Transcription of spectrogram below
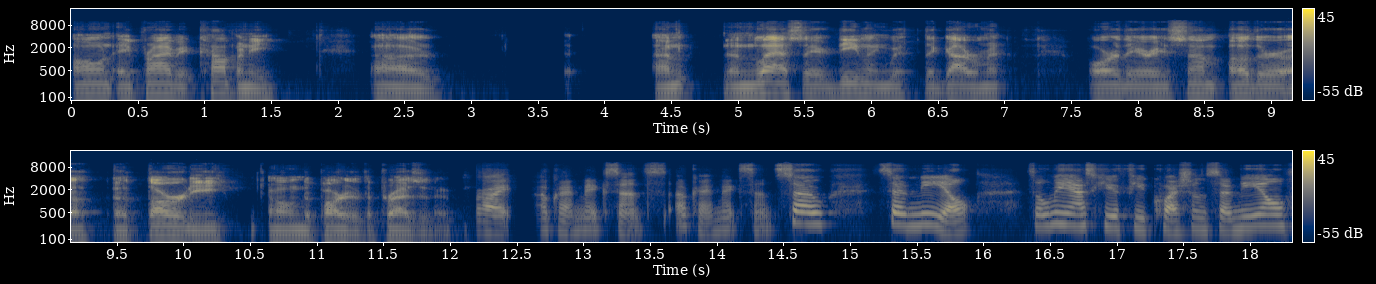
on a private company uh, un, unless they're dealing with the government or there is some other uh, authority on the part of the president. Right. Okay. Makes sense. Okay. Makes sense. So, so Neil, so let me ask you a few questions. So Neil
